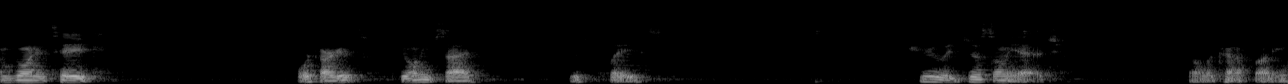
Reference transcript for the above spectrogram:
I'm going to take four targets, two on each side, just place truly just on the edge. Don't look kind of funny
